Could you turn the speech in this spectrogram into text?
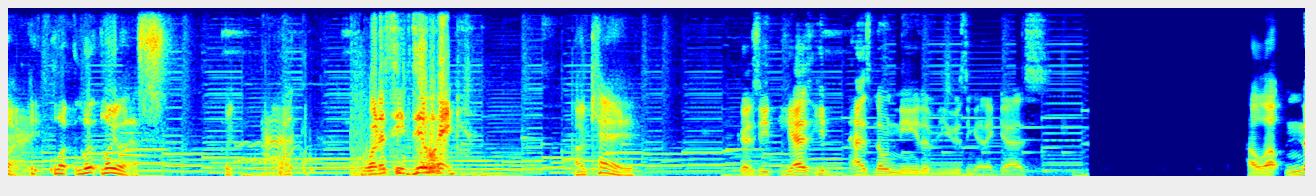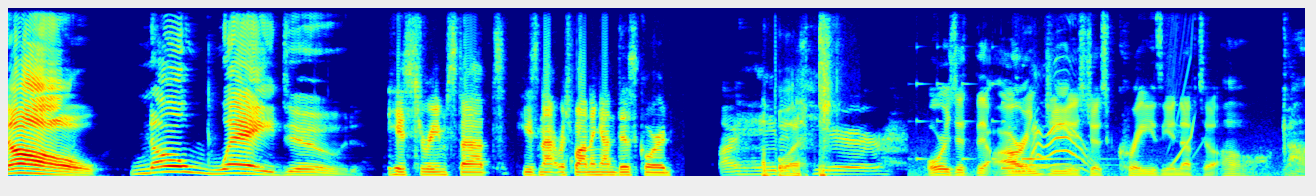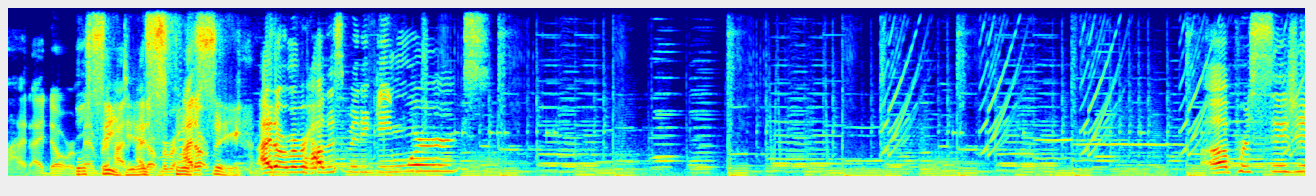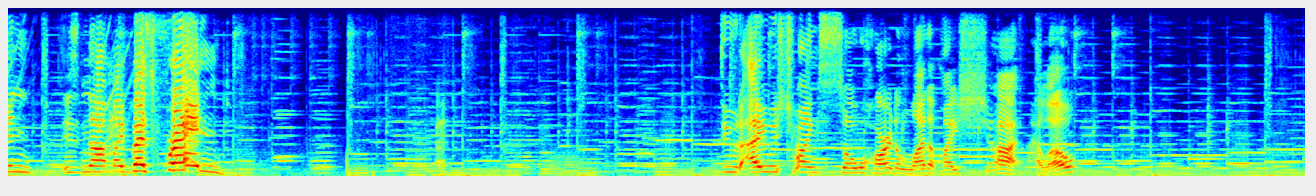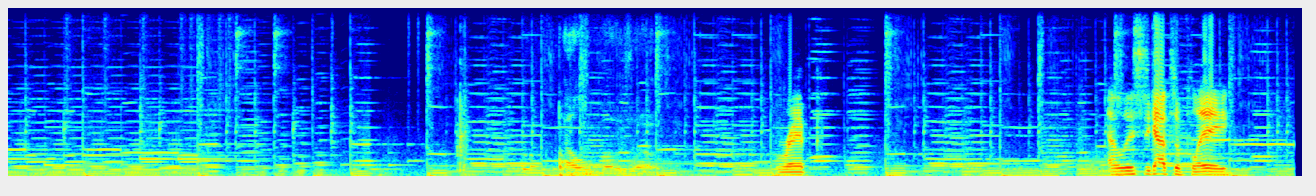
Look, look, look, look at this. Wait, what? What is he doing? Okay. Because he he has he has no need of using it, I guess. Hello? No! No way, dude! His stream stopped. He's not responding on Discord. I oh, hate boy. it here. Or is it the RNG is just crazy enough to? Oh God, I don't remember. We'll see, how, I don't remember. We'll I don't. see. I don't remember how this mini game works. Uh, precision is not my best friend. Dude, I was trying so hard to line up my shot. Hello? El Bozo. Rip. At least you got to play.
